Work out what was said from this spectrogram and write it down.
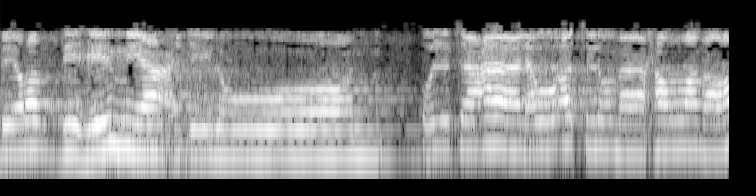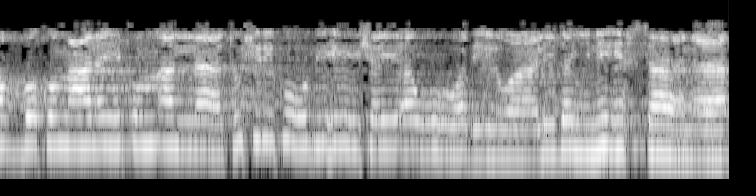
بربهم يعدلون. قل تعالوا أتل ما حرم ربكم عليكم ألا تشركوا به شيئا وبالوالدين إحسانا.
